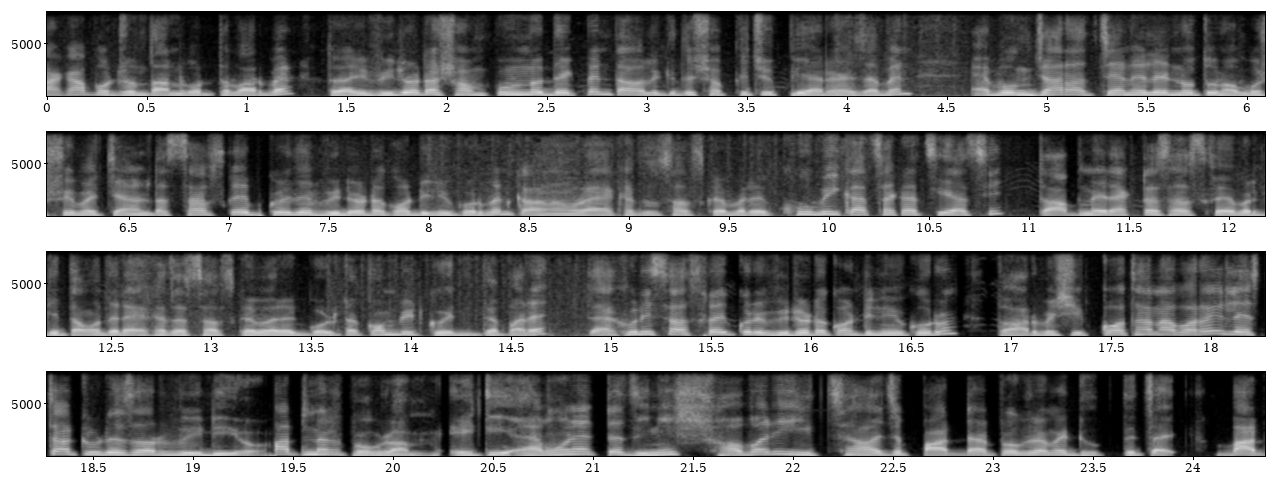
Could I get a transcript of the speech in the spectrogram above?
টাকা পর্যন্ত আর্ন করতে পারবেন। তো এই ভিডিওটা সম্পূর্ণ দেখবেন, তাহলে কিন্তু সবকিছু ক্লিয়ার হয়ে যাবেন। এবং যারা চ্যানেলে নতুন, অবশ্যই ভাই চ্যানেলটা সাবস্ক্রাইব করে দিয়ে ভিডিওটা কন্টিনিউ করবেন, কারণ আমরা এক হাজার সাবস্ক্রাইবারের খুবই কাছাকাছি আছি। তো আপনার একটা সাবস্ক্রাইবার কিন্তু আমাদের এক হাজার সাবস্ক্রাইবারের গোলটা কমপ্লিট করে দিতে পারে। তো এখনই সাবস্ক্রাইব করে ভিডিওটা কন্টিনিউ করুন। তো আর বেশি কথা না বাড়াই লেস্ট আর টুডেস আর ভিডিও পার্টনার প্রোগ্রাম এটি এমন একটা জিনিস, সবারই ইচ্ছা হয় যে পার্টনার প্রোগ্রামে ঢুকতে চাই। বাট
